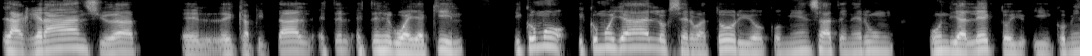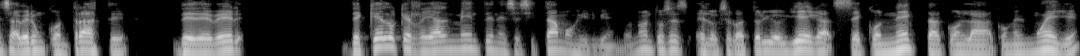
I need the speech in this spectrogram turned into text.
la gran ciudad, el, capital, este, este, es el Guayaquil, y cómo, y cómo ya el observatorio comienza a tener un, un dialecto y, comienza a haber un contraste de deber de qué es lo que realmente necesitamos ir viendo, ¿no? Entonces el observatorio llega, se conecta con, la, con el muelle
